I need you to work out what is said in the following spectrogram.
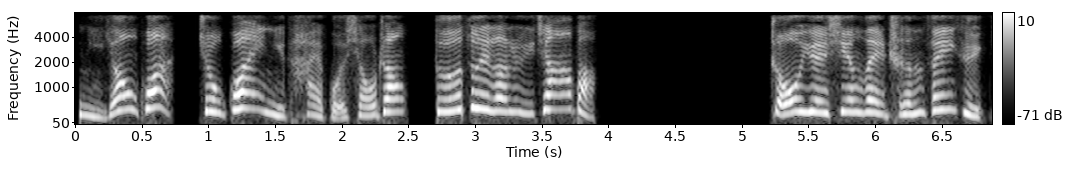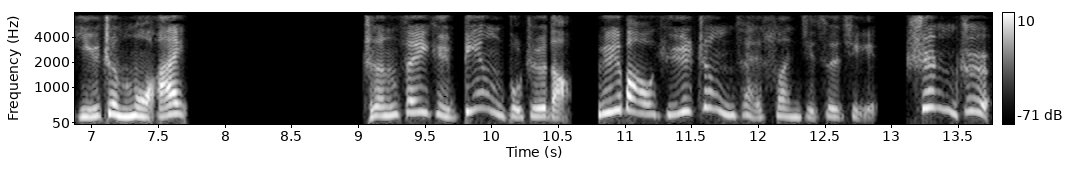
你要怪就怪你太过嚣张，得罪了吕家吧。周月心为陈飞宇一阵默哀。陈飞宇并不知道吕宝瑜正在算计自己，甚至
